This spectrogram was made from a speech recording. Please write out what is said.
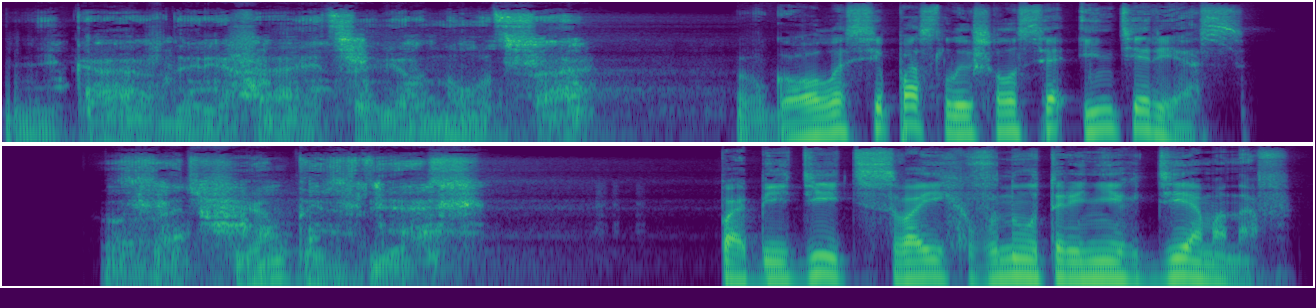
«Не каждый решается вернуться». В голосе послышался интерес. «Зачем ты здесь?» «Победить своих внутренних демонов», —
